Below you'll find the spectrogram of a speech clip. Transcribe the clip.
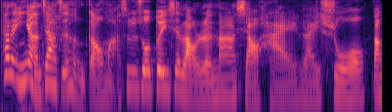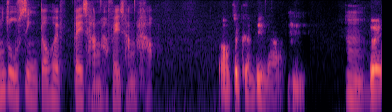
它的营养价值很高嘛，是不是说对一些老人呐、小孩来说，帮助性都会非常非常好？哦，这肯定的，嗯嗯，对，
